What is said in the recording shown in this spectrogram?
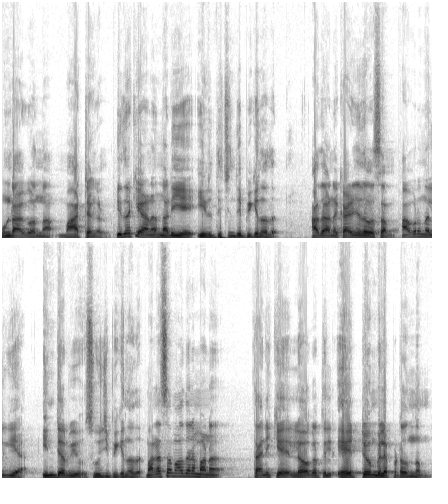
ഉണ്ടാകുന്ന മാറ്റങ്ങൾ. ഇതൊക്കെയാണ് നടിയെ ഇരുത്തി ചിന്തിപ്പിക്കുന്നത്. അതാണ് കഴിഞ്ഞ ദിവസം അവർ നൽകിയ ഇന്റർവ്യൂ സൂചിപ്പിക്കുന്നത്. മനസമാധാനമാണ് തനിക്ക് ലോകത്തിൽ ഏറ്റവും വിലപ്പെട്ടതെന്നും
